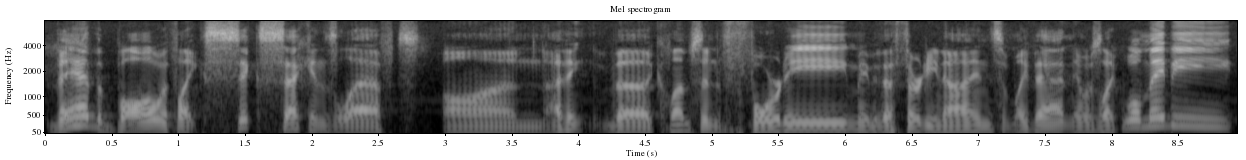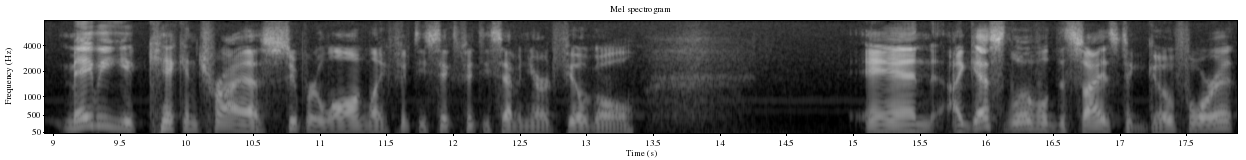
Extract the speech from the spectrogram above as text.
They had the ball with like six seconds left on, I think, the Clemson 40, maybe the 39, something like that. And it was like, well, maybe maybe you kick and try a super long, like 56, 57 yard field goal. And I guess Louisville decides to go for it.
